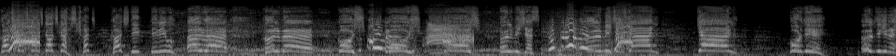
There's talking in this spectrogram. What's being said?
Kaç kaç kaç kaç kaç kaç kaç de deliği bul. Ölme! Ölme! Koş! Koş! Koş! Ölmeyeceğiz. Ölmeyeceğiz gel! Gel! Kordi! Öldü yine.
